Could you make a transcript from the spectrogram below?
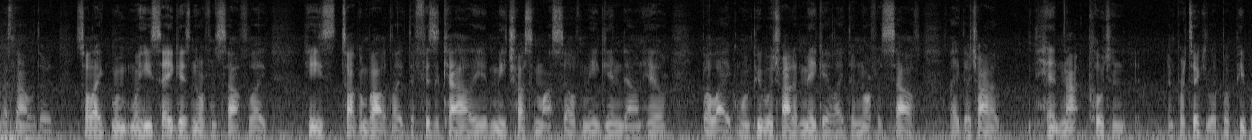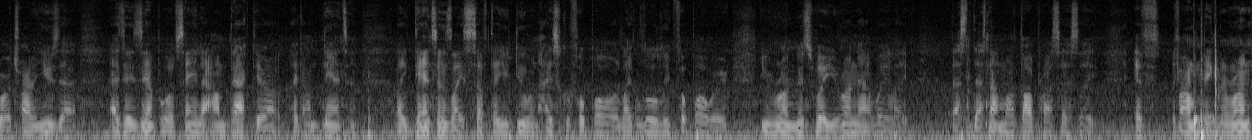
that's not what they're. So like when, when he say he gets north and south, like he's talking about like the physicality of me trusting myself, me getting downhill. But like when people try to make it like the north and south, like they're trying to hint not coaching in particular, but people are trying to use that as an example of saying that I'm back there, like I'm dancing. Like dancing is like stuff that you do in high school football or like little league football, where you run this way, you run that way. Like that's that's not my thought process. Like if if I'm making a run,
